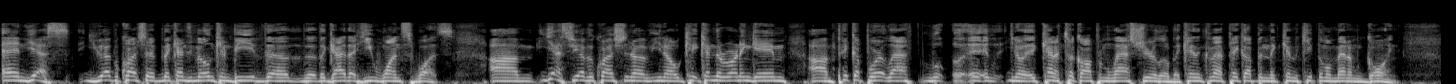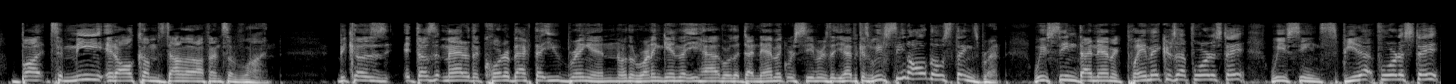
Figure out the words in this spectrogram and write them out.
And yes, you have a question if McKenzie Milton can be the, the, the guy that he once was. Um, yes, you have a question of, you know, can, can the running game, um, pick up where it left, you know, it kind of took off from last year a little bit. Can, can that pick up and the, can keep the momentum going? But to me, it all comes down to that offensive line because it doesn't matter the quarterback that you bring in or the running game that you have or the dynamic receivers that you have because we've seen all those things, Brent. We've seen dynamic playmakers at Florida State. We've seen speed at Florida State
